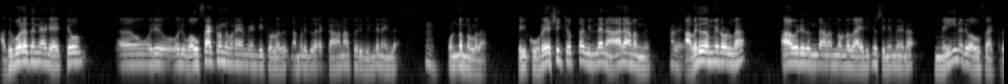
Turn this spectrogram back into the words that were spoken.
അതുപോലെ തന്നെ അതിൽ ഏറ്റവും ഒരു ഒരു വൗ ഫാക്ടർ എന്ന് പറയാൻ വേണ്ടിയിട്ടുള്ളത് നമ്മൾ ഇതുവരെ കാണാത്ത ഒരു അതിൽ ഉണ്ടെന്നുള്ളതാണ്. അപ്പോൾ ഈ ഖുറേഷിക്കൊത്ത വില്ലൻ ആരാണെന്ന് അവർ തമ്മിലുള്ള ആ ഒരു ഇതെന്താണെന്നുള്ളതായിരിക്കും സിനിമയുടെ മെയിൻ ഒരു വൗ ഫാക്ടർ.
